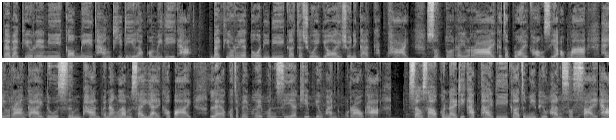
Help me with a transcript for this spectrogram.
แต่แบคทีเรียนี้ก็มีทั้งที่ดีแล้วก็ไม่ดีค่ะ แบคทีเรียตัวดีๆ ก็จะช่วยย่อยช่วยในการขับถ่าย ส่วนตัวร้ายๆ ก็จะปล่อยของเสียออกมา ให้ร่างกายดูดซึมผ่านผนังลำไส้ใหญ่เข้าไป แล้วก็จะไปเผยผลเสียที่ผิวพรรณของเราค่ะ สาวๆ คนไหนที่ขับถ่ายดีก็จะมีผิวพรรณสดใสค่ะ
